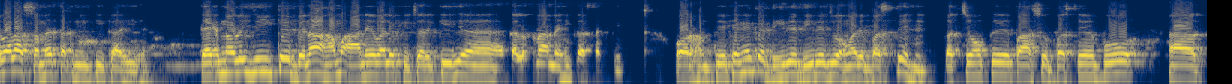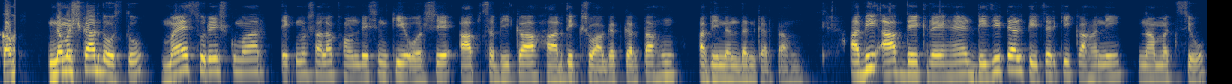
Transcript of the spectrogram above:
वाला समय तकनीकी का ही है। टेक्नोलॉजी के बिना हम आने वाले फ्यूचर की कल्पना नहीं कर सकती। और हम देखेंगे कि धीरे धीरे जो हमारे बस्ते हैं, बच्चों के पास जो बस्ते हैं, वो कम नमस्कार दोस्तों, मैं सुरेश कुमार, टेक्नोशाला फाउंडेशन की ओर से आप सभी का हार्दिक स्वागत करता हूँ, अभिनंदन करता हूँ। अभी आप देख रहे हैं डिजिटल टीचर की कहानी नामक शो।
